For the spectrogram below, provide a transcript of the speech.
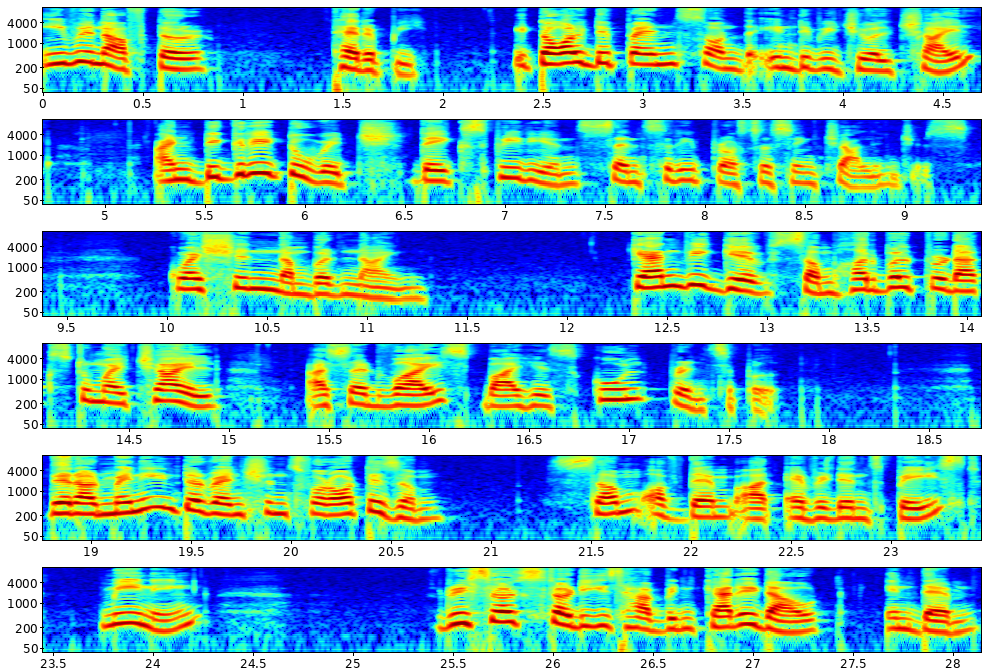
even after therapy. It all depends on the individual child and degree to which they experience sensory processing challenges. Question number 9 can we give some herbal products to my child as advised by his school principal? There are many interventions for autism. Some of them are evidence based, meaning research studies have been carried out in them,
